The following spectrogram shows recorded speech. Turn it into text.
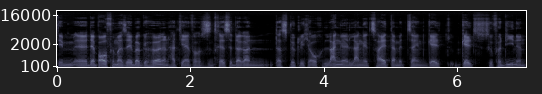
dem äh, der Baufirma selber gehören, dann hat die einfach das Interesse daran, das wirklich auch lange, lange Zeit damit sein Geld, Geld zu verdienen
